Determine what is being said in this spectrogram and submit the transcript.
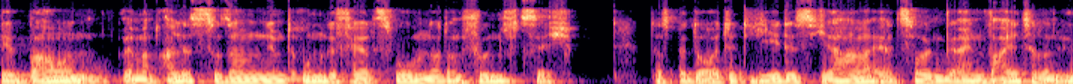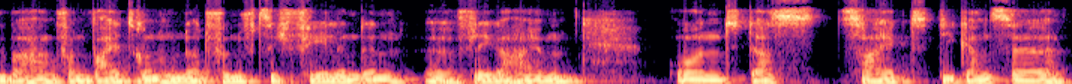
Wir bauen, wenn man alles zusammennimmt, ungefähr 250. Das bedeutet, jedes Jahr erzeugen wir einen weiteren Überhang von weiteren 150 fehlenden äh, Pflegeheimen. Und das zeigt die ganze,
